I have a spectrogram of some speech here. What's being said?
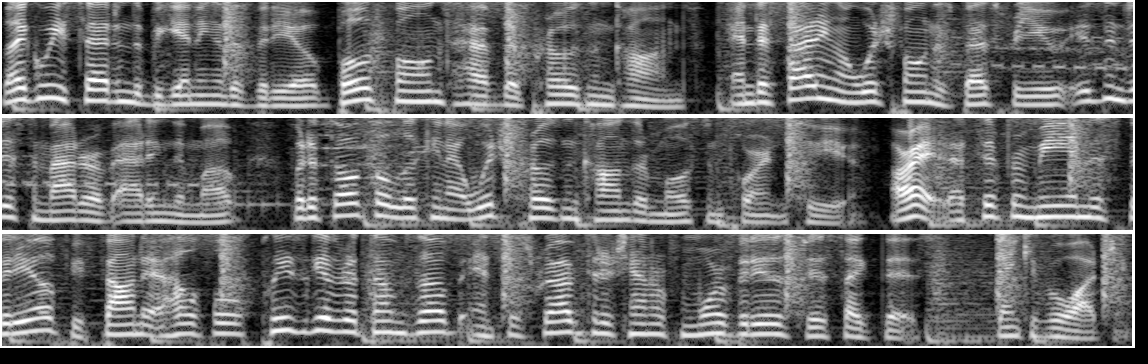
Like we said in the beginning of the video, both phones have their pros and cons. And deciding on which phone is best for you isn't just a matter of adding them up, but it's also looking at which pros and cons are most important to you. Alright, that's it for me in this video. If you found it helpful, please give it a thumbs up and subscribe to the channel for more videos just like this. Thank you for watching.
